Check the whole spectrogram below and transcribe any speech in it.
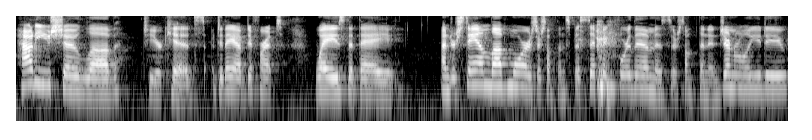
how do you show love to your kids? Do they have different ways that they understand love more? Is there something specific for them? Is there something in general you do?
